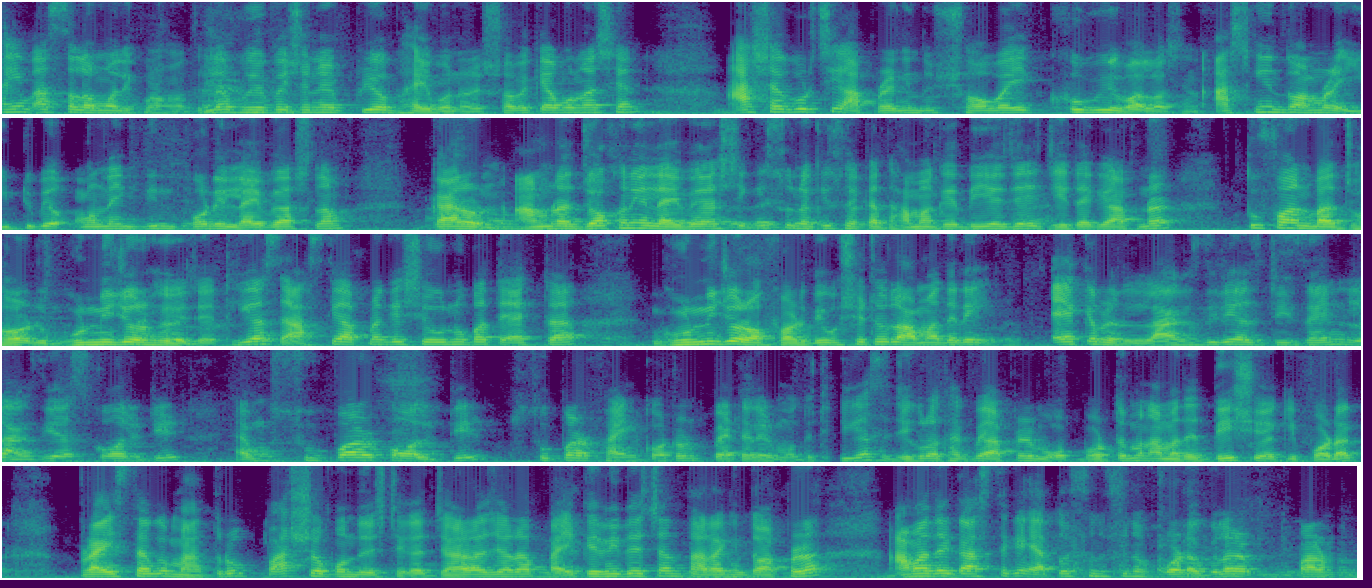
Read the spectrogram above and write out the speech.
হাইম আসসালামু আলাইকুম রহমতুল্লাহ। ভুয়ে ফ্যাশনের প্রিয় ভাই বোনেরা, সবাই কেমন আছেন? আশা করছি আপনারা কিন্তু সবাই খুবই ভালো আছেন। আজকে কিন্তু আমরা ইউটিউবে অনেক দিন পরে লাইভে আসলাম। কারণ আমরা যখনই লাইভে আসি, কিছু না কিছু একটা ধামাকে দিয়ে যাই, যেটাকে আপনার তুফান বা ঝড়, ঘূর্ণিঝড় হয়ে যায়, ঠিক আছে? আজকে আপনাকে সেই অনুপাতে একটা ঘূর্ণিঝড় অফার দেবো। সেটা হলো আমাদের এই একেবারে লাক্সারিয়াস ডিজাইন লাক্সারিয়াস কোয়ালিটির এবং সুপার কোয়ালিটির সুপার ফাইন কটন প্যাটেলের মধ্যে, ঠিক আছে? যেগুলো থাকবে আপনার বর্তমান আমাদের দেশীয় একই প্রোডাক্ট প্রাইস থাকবে মাত্র পাঁচশো পঞ্চাশ টাকা। যারা যারা পাইকারি নিতে চান, তারা কিন্তু আপনারা আমাদের কাছ থেকে এত সুন্দর সুন্দর প্রোডাক্টগুলো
